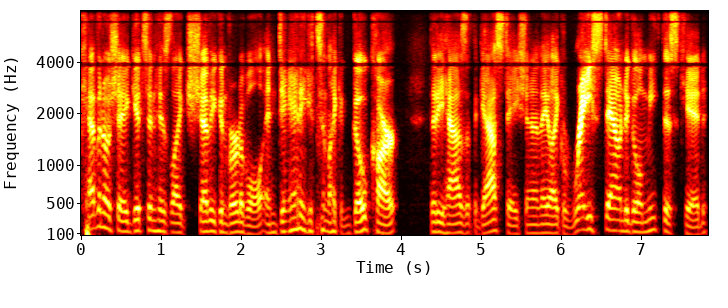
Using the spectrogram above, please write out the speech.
Kevin O'Shea, gets in his like Chevy convertible, and Danny gets in like a go kart that he has at the gas station, and they like race down to go meet this kid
